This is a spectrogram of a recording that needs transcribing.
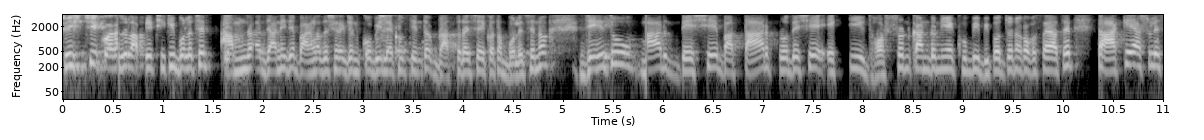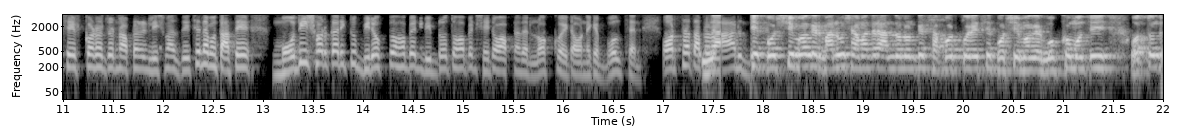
সৃষ্টি করা আসলে আপনি ঠিকই বলেছেন। আমরা জানি যে বাংলাদেশের একজন কবি লেখক চিন্তক ব্রাত্য এই কথা বলেছেন যেহেতু তার দেশে বা তার প্রদেশে একটি ধর্ষণ কাণ্ড নিয়ে খুবই বিপজ্জনক অবস্থায় আছেন তাকে আসলে সেভ করার জন্য আপনারা ইলিশ মাছ দিচ্ছেন এবং তাতে মোদী সরকার একটু বিরক্ত হবেন বিব্রত হবেন সেটাও আপনাদের লক্ষ্য এটা অনেকে বলছেন। অর্থাৎ আপনারা আর যে পশ্চিমবঙ্গের মানুষ আমাদের আন্দোলনকে সাপোর্ট করেছে পশ্চিমবঙ্গের মুখ্যমন্ত্রী অত্যন্ত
